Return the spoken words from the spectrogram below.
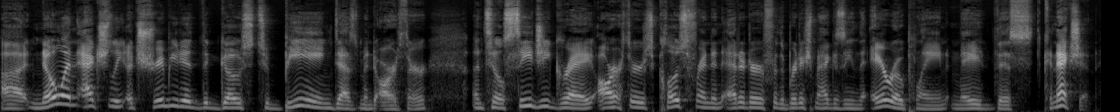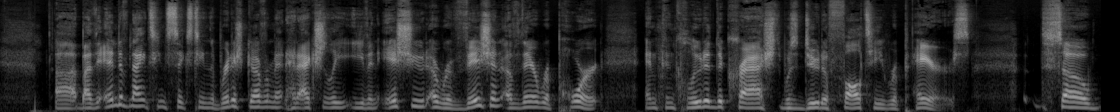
Uh, no one actually attributed the ghost to being Desmond Arthur until C.G. Grey, Arthur's close friend and editor for the British magazine The Aeroplane, made this connection. Uh, by the end of 1916, the British government had actually even issued a revision of their report and concluded the crash was due to faulty repairs. So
